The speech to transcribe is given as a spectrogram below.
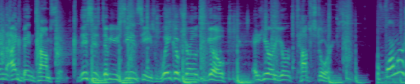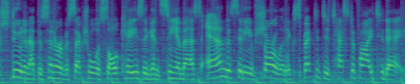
And I'm Ben Thompson. This is WCNC's Wake Up Charlotte to Go, and here are your top stories. A former student at the center of a sexual assault case against CMS and the city of Charlotte expected to testify today.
